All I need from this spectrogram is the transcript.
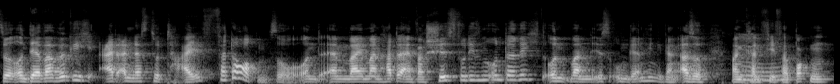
So, und der war wirklich, hat einem das total verdorben, so. Und, ähm, weil man hatte einfach Schiss vor diesem Unterricht und man ist ungern hingegangen. Also, man kann viel verbocken.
